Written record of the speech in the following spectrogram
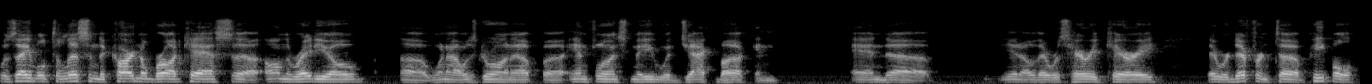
was able to listen to Cardinal broadcasts uh, on the radio uh, when I was growing up. Uh, influenced me with Jack Buck and and uh, you know there was Harry Caray. There were different uh, people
